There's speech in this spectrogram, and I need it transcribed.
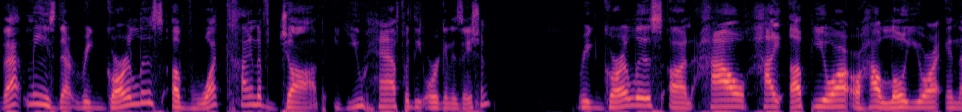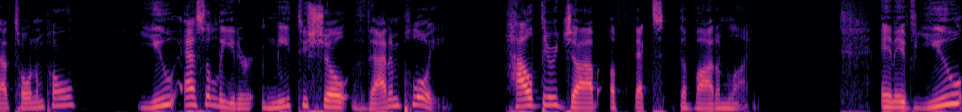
That means that regardless of what kind of job you have with the organization, regardless on how high up you are or how low you are in that totem pole, you as a leader need to show that employee how their job affects the bottom line. And if you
